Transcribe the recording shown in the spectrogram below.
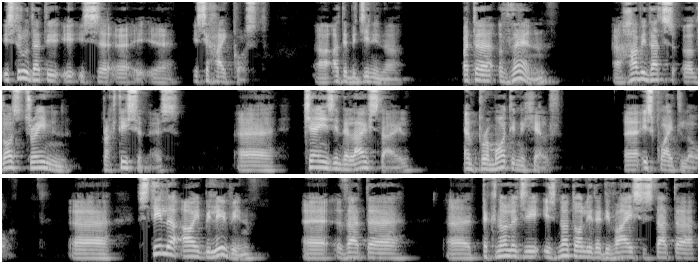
it's true that it is it's a high cost at the beginning. but then having that, those training practitioners uh, changing the lifestyle and promoting health uh, is quite low. Uh, still, I believe in uh, that uh, uh, technology is not only the devices that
